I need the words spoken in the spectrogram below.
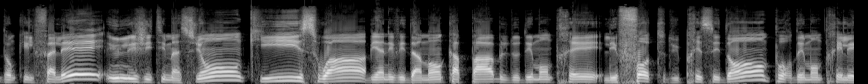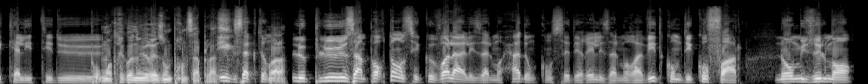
Donc il fallait une légitimation qui soit bien évidemment capable de démontrer les fautes du précédent pour démontrer les qualités du... Pour montrer qu'on a eu raison de prendre sa place. Exactement. Voilà. Le plus important, c'est que voilà, les Almohades ont considéré les Almoravides comme des kuffars, non musulmans,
